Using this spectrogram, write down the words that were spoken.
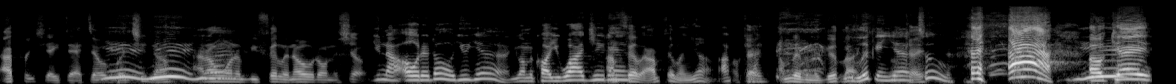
I appreciate that, though. Yeah, but you know, yeah, I don't want to be feeling old on the show. You're not old at all. You young. You want me to call you YG? Then? I'm feeling. I'm feeling young. Okay, I'm living a good life. You looking young okay? too. okay,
